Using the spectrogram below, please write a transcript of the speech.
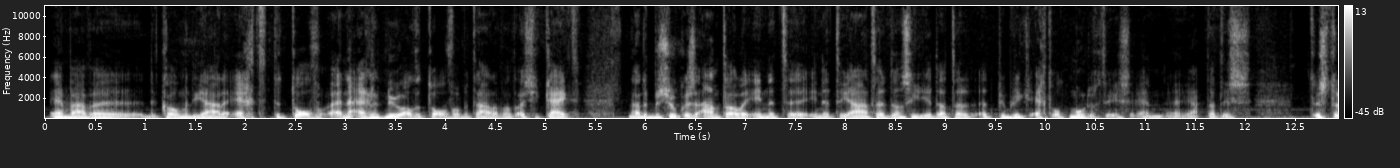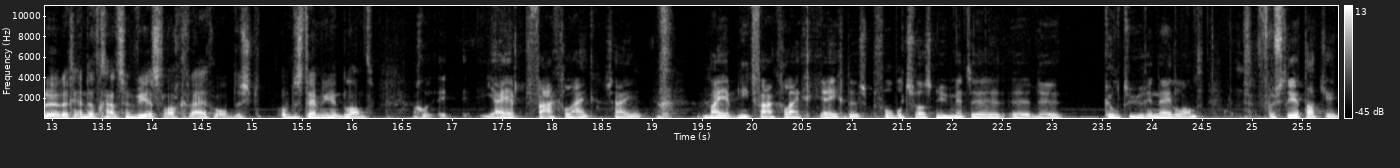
En waar we de komende jaren echt de tol voor... en eigenlijk nu al de tol voor betalen. Want als je kijkt naar de bezoekersaantallen in het, uh, in het theater... dan zie je dat er het publiek echt ontmoedigd is. En ja, dat is te treurig. En dat gaat zijn weerslag krijgen op de, op de stemming in het land. Maar goed, eh, jij hebt vaak gelijk, zei je. maar je hebt niet vaak gelijk gekregen dus. Bijvoorbeeld zoals nu met de, eh, de cultuur in Nederland. Frustreert dat je?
